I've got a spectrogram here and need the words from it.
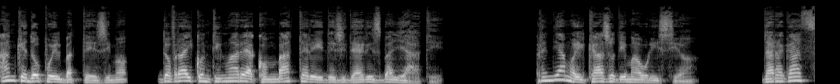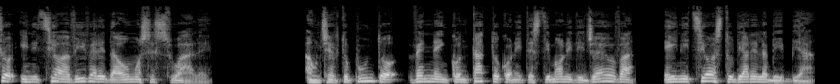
Anche dopo il battesimo dovrai continuare a combattere i desideri sbagliati. Prendiamo il caso di Maurizio. Da ragazzo iniziò a vivere da omosessuale. A un certo punto venne in contatto con i testimoni di Geova e iniziò a studiare la Bibbia.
